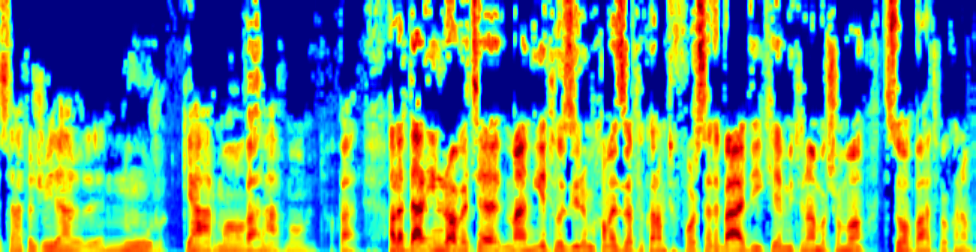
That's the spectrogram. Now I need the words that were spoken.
صرفه‌جویی در نور گرما بله. سرما بله. حالا در این رابطه من یه توضیح رو می‌خوام اضافه کنم تو فرصت بعدی که می‌تونم با شما صحبت بکنم.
